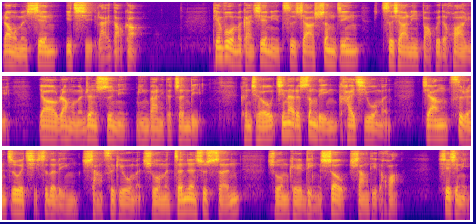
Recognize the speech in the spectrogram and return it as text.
让我们先一起来祷告。天父，我们感谢你赐下圣经，赐下你宝贵的话语，要让我们认识你，明白你的真理。恳求亲爱的圣灵开启我们，将赐人智慧启示的灵赏赐给我们，使我们真认识神，使我们可以领受上帝的话。谢谢你，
